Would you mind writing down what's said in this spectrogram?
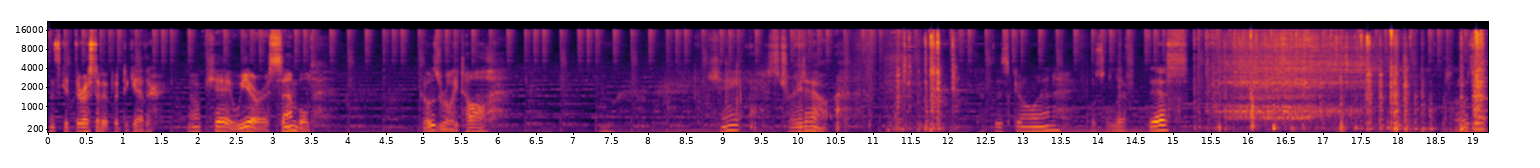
let's get the rest of it put together. Okay, we are assembled. Goes really tall. Okay, let's try it out this going. Supposed to lift this. Close it.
